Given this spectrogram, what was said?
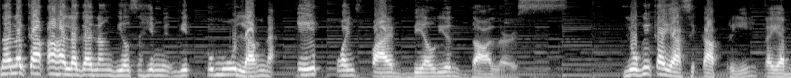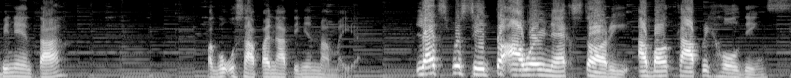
na nagkakahalaga ng deal sa himigit kumulang na 8.5 billion dollars. Lugi kaya si Capri, kaya binenta? Pag-uusapan natin yan mamaya. Let's proceed to our next story about Capri Holdings.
